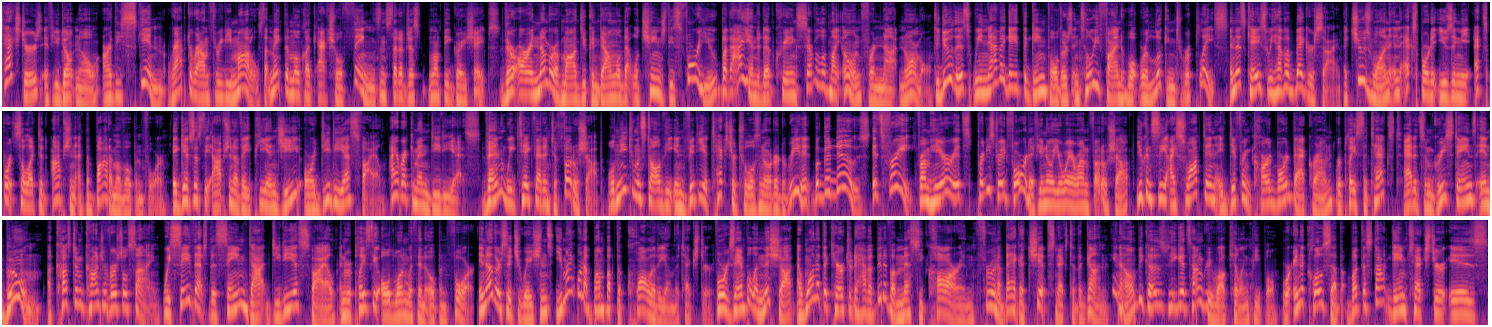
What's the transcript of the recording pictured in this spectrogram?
Textures, if you don't know, are the skin wrapped around 3D models that make them look like actual things instead of just lumpy gray shapes. There are a number of mods you can download that will change these for you, but I ended up creating several of my own for Not Normal. To do this, we navigate the game folders until we find what we're looking to replace. In this case, we have a beggar sign. I choose one and export it using the export selected option at the bottom of Open4. It gives us the option of a PNG or DDS file. I recommend DDS. Then we take that into Photoshop. We'll need to install the NVIDIA texture tools in order to read it, but good news, it's free. From here, it's pretty straightforward if you know your way around Photoshop. You can see I swapped in a different cardboard background, replaced the text, added some grease stains, and boom, a custom controversial sign. We save that to the same .dds file and replace the old one within Open4. In other situations, you might want to bump up the quality on the texture. For example, in this shot, I wanted the character to have a bit of a messy car and threw in a bag of chips next to the gun. You know, because he gets hungry while killing people. We're in a close-up, but the stock game texture is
